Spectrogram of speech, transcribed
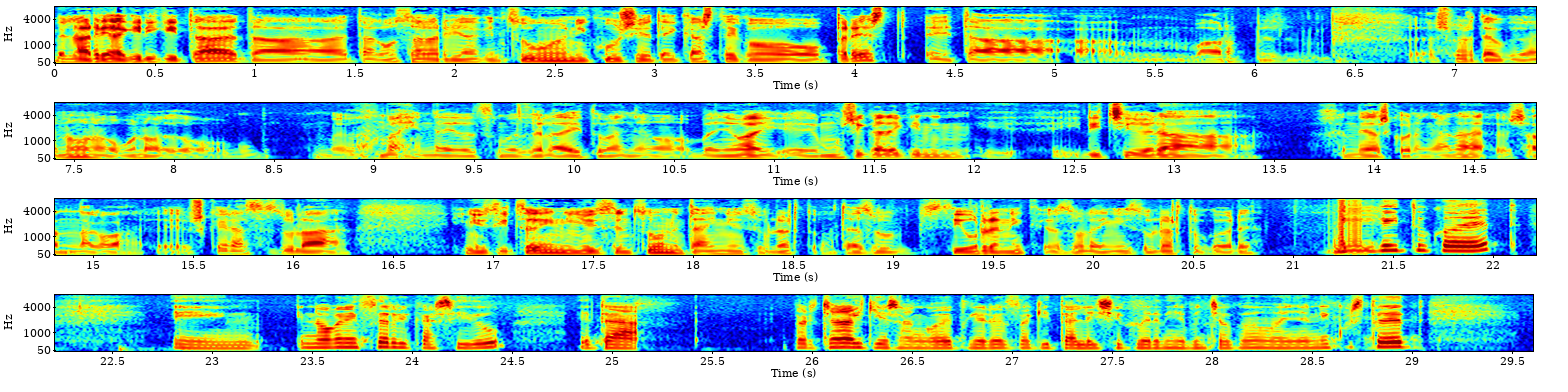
belarriak irikita eta eta gauza berriak entzun, ikusi eta ikasteko prest, eta ba, hor, suerte auki genuen, o, bueno, edo, gu- bai, nahi dutzen bezala ditu, baina, baina bai, e, musikarekin iritsi gera jende askoren gana, esan dagoa, euskeraz ez dula inoiz hitz egin, inoiz entzun, eta inoiz ulertu. Eta ez du ziurrenik, ez dula inoiz ulertuko ere. Nik gehituko dut, eh, nogenek zer ikasi du, eta pertsonalki esango dut gero ez dakit aleixek berdina pentsauko baina nik uste dut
